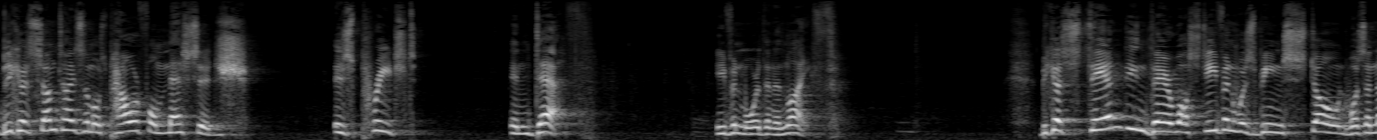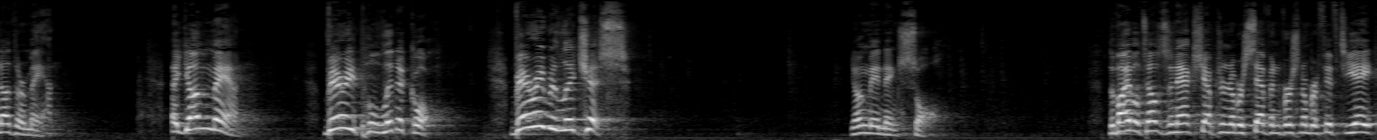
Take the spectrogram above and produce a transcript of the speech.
Because sometimes the most powerful message is preached in death, even more than in life. Because standing there while Stephen was being stoned was another man a young man, very political, very religious, young man named Saul. The Bible tells us in Acts chapter number 7, verse number 58,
